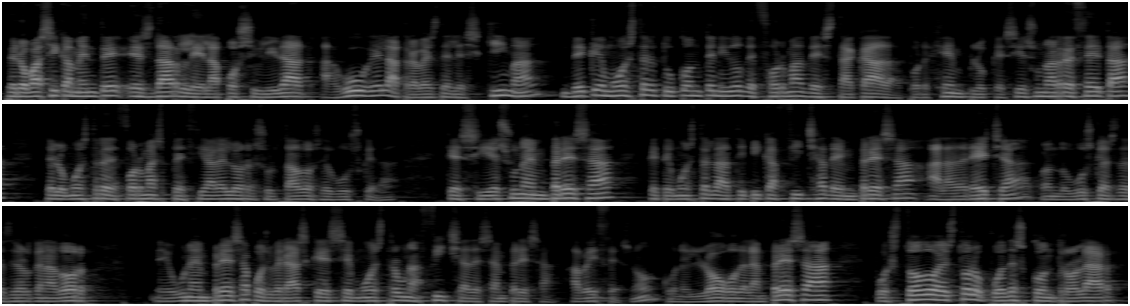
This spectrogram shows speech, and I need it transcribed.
pero básicamente es darle la posibilidad a Google a través del esquema de que muestre tu contenido de forma destacada. Por ejemplo, que si es una receta, te lo muestre de forma especial en los resultados de búsqueda. Que si es una empresa, que te muestre la típica ficha de empresa a la derecha, cuando buscas desde el ordenador de una empresa, pues verás que se muestra una ficha de esa empresa, a veces, ¿no? Con el logo de la empresa, pues todo esto lo puedes controlar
